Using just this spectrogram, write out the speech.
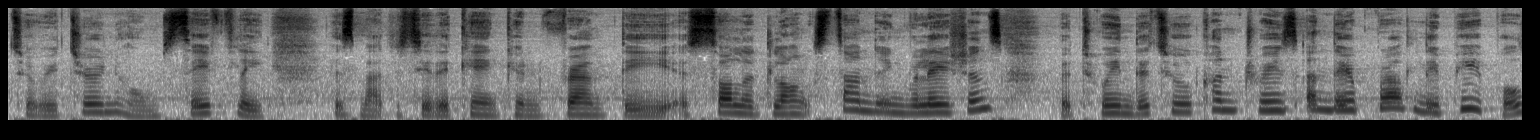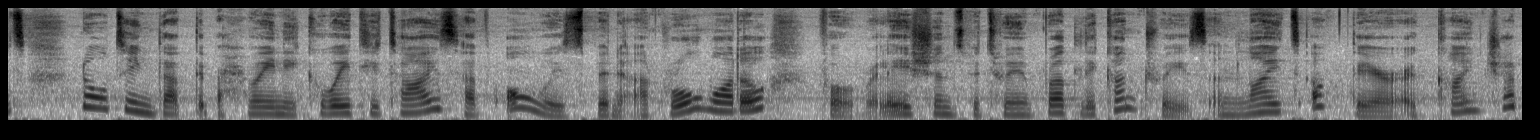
to return home safely. His Majesty the King confirmed the solid long-standing relations between the two countries and their brotherly peoples, noting that the Bahraini-Kuwaiti ties have always been a role model for relations between brotherly countries in light of their kindship,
